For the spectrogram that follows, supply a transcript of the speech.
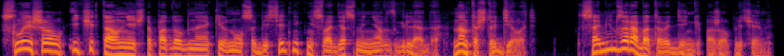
«Слышал и читал нечто подобное», — кивнул собеседник, не сводя с меня взгляда. «Нам-то что делать?» «Самим зарабатывать деньги», — пожал плечами.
